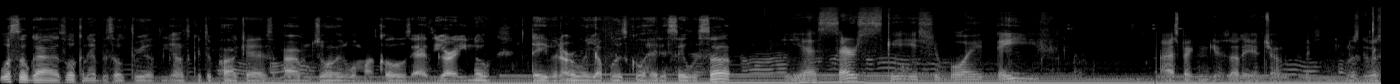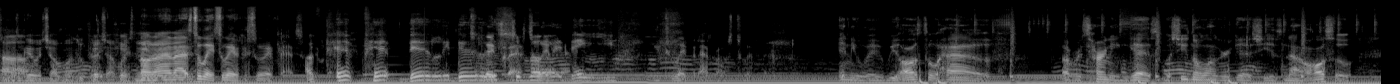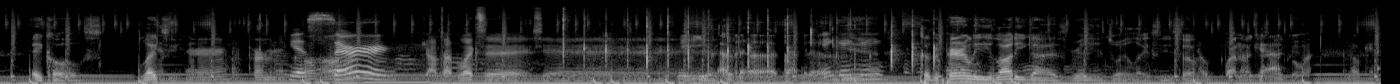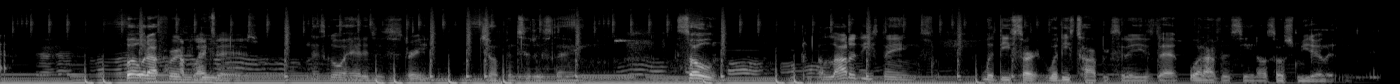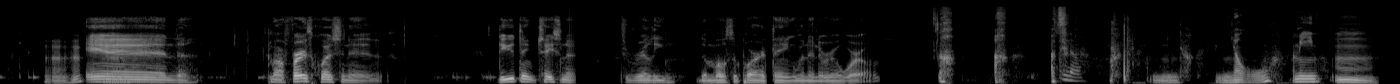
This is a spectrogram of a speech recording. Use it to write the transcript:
What's up, guys? Welcome to episode three of the Unscripted Podcast. I'm joined with my co-hosts, as you already know, Dave and Erwin. Y'all boys go ahead and say what's up. Yes, sir. Ski, it's your boy Dave. I expect him to give us other intro. What's, what's, what's Uh, good with y'all boys? What's good with y'all boys? Pip, No, no, Pip, no, it's too late. It's too late. It's too late for that. A pip pip diddly diddly, late it's for your that, too late boy for that. Dave. You too late for that, bro. It's too late for that. Anyway, we also have a returning guest, but she's no longer a guest. She is now also a co-host, Lexi. Yes, sir. Permanent. Yes, co-host. sir. Drop top Alexis. Yeah. Hey, Yeah, clap it up, clap it up. Gang, gang, gang. Because apparently a lot of you guys really enjoy Lexi, so No- why not just cap. get going? No cap. But without further ado, let's go ahead and just straight jump into this thing. So, a lot of these things with these certain with these topics today is that what I've been seeing on social media lately. Mm-hmm. And my first question is, do you think chasing a is really the most important thing when in the real world? No. N- No, I mean, mm,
